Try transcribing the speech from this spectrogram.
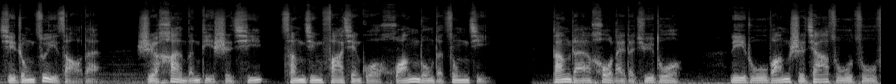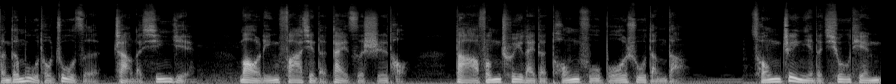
其中最早的。是汉文帝时期曾经发现过黄龙的踪迹，当然后来的居多，例如王氏家族祖坟的木头柱子长了新叶，茂陵发现的带字石头，大风吹来的铜符帛书等等。从这年的秋天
